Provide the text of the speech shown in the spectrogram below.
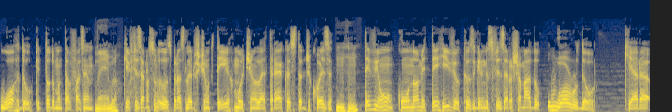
Wordle, que todo mundo tava fazendo? Lembro. Que fizeram os brasileiros tinham termo, tinham letreco, esse tipo de coisa. Uhum. Teve um com um nome terrível que os gringos fizeram chamado Wordle que era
